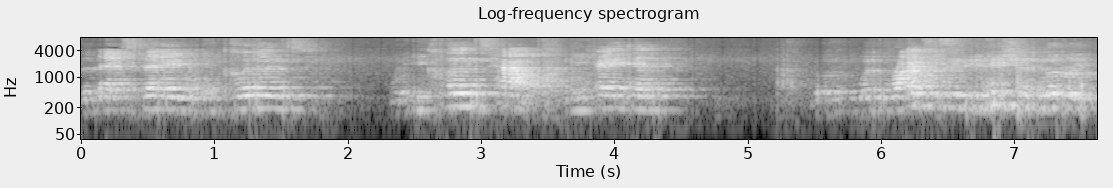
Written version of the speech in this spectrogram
The next day, when he cleansed, when he cleansed house, when he came in with, with righteous indignation and literally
